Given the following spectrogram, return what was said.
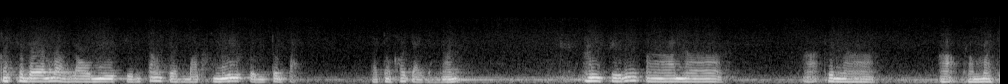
ก็แสดงว่าเรามีศีลตั้งแต่บัดนี้เป็นต้นไปเราต้องเข้าใจอย่างนั้น อันศีลตานาอาทุนาอะพรหมจ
